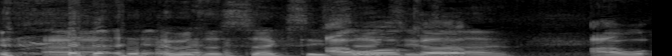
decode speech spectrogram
Uh, it was a sexy, I woke sexy up- time. I,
